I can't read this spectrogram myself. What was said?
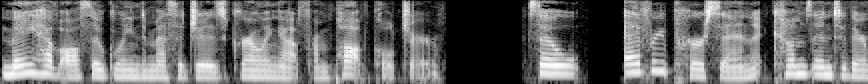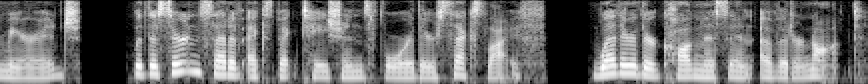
may have also gleaned messages growing up from pop culture. So, every person comes into their marriage with a certain set of expectations for their sex life, whether they're cognizant of it or not.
